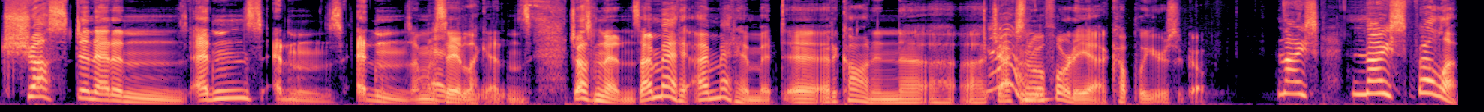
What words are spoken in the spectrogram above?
Justin Eddens. Eddens. Eddens. Eddens. I'm going to say it like Eddens. Justin Eddens. I met I met him at uh, at a con in uh, uh, Jacksonville, Oh. Florida. Yeah, a couple years ago. Nice, nice fella.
